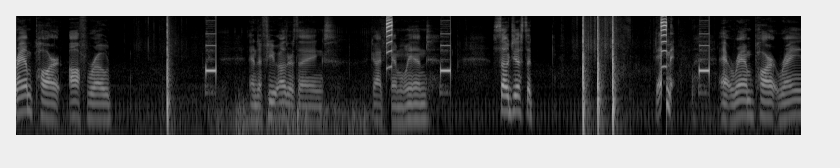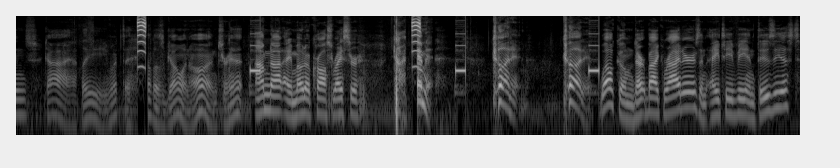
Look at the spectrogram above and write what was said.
Rampart Off-Road and a few other things. Goddamn wind. So just a, damn it, at Rampart Range. Golly, what the hell is going on, Trent? I'm not a motocross racer. God damn it, cut it. Cut it. Welcome dirt bike riders and ATV enthusiasts.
